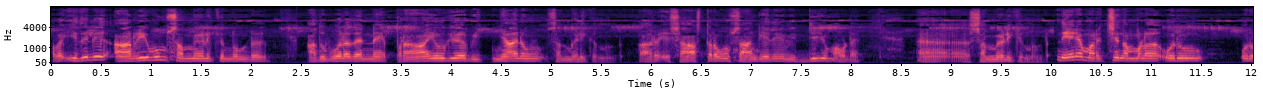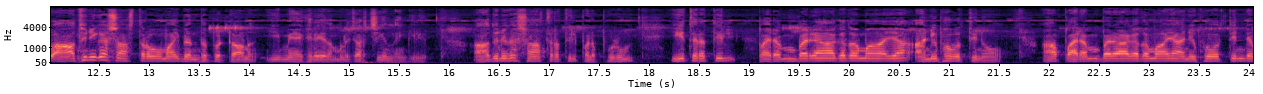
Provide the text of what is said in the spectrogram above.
അപ്പോൾ ഇതിൽ അറിവും സമ്മേളിക്കുന്നുണ്ട്. അതുപോലെ തന്നെ പ്രായോഗിക വിജ്ഞാനവും സമ്മേളിക്കുന്നുണ്ട്. ശാസ്ത്രവും സാങ്കേതിക വിദ്യയും അവിടെ സമ്മേളിക്കുന്നുണ്ട്. നേരെ മറിച്ച് നമ്മൾ ഒരു ഒരു ആധുനിക ശാസ്ത്രവുമായി ബന്ധപ്പെട്ടാണ് ഈ മേഖലയെ നമ്മൾ ചർച്ച ചെയ്യുന്നതെങ്കിൽ ആധുനിക ശാസ്ത്രത്തിൽ പലപ്പോഴും ഈ തരത്തിൽ പരമ്പരാഗതമായ അനുഭവത്തിനോ ആ പരമ്പരാഗതമായ അനുഭവത്തിന്റെ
